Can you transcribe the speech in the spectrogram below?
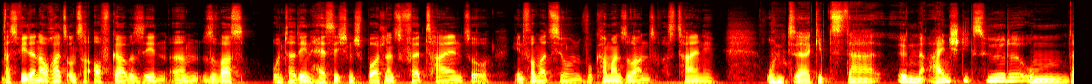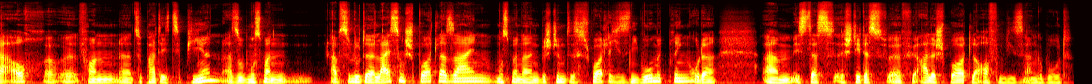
was wir dann auch als unsere Aufgabe sehen, ähm, sowas unter den hessischen Sportlern zu verteilen, so Informationen, wo kann man so an sowas teilnehmen. Und äh, gibt es da irgendeine Einstiegshürde, um da auch äh, von äh, zu partizipieren? Also muss man absoluter Leistungssportler sein? Muss man da ein bestimmtes sportliches Niveau mitbringen? Oder ähm, ist das, steht das äh, für alle Sportler offen, dieses Angebot?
